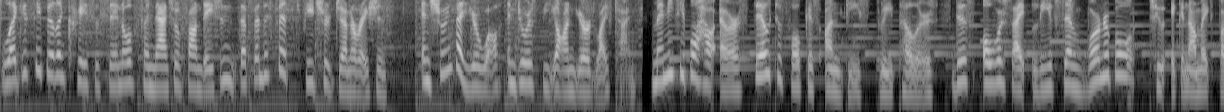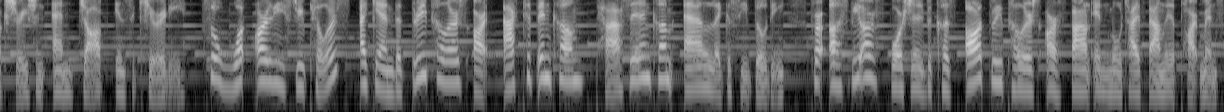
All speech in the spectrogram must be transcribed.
Legacy building creates a sustainable financial foundation that benefits future generations ensuring that your wealth endures beyond your lifetime. Many people, however, fail to focus on these three pillars. This oversight leaves them vulnerable to economic fluctuation and job insecurity. So, what are these three pillars? Again, the three pillars are active income, passive income, and legacy building. For us, we are fortunate because all three pillars are found in multifamily apartments.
